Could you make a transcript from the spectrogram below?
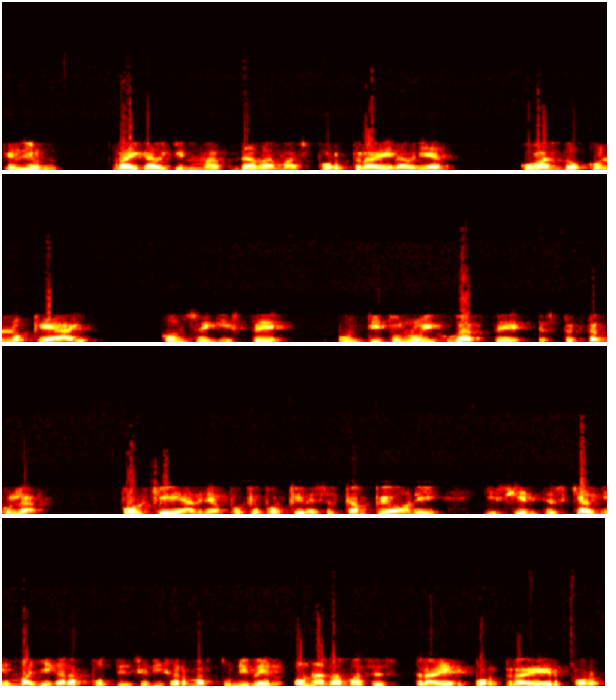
que León traiga a alguien más, nada más por traer, Adrián, cuando con lo que hay conseguiste un título y jugaste espectacular? ¿Por qué, Adrián? Porque porque eres el campeón y, y sientes que alguien va a llegar a potencializar más tu nivel o nada más es traer por traer, por,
